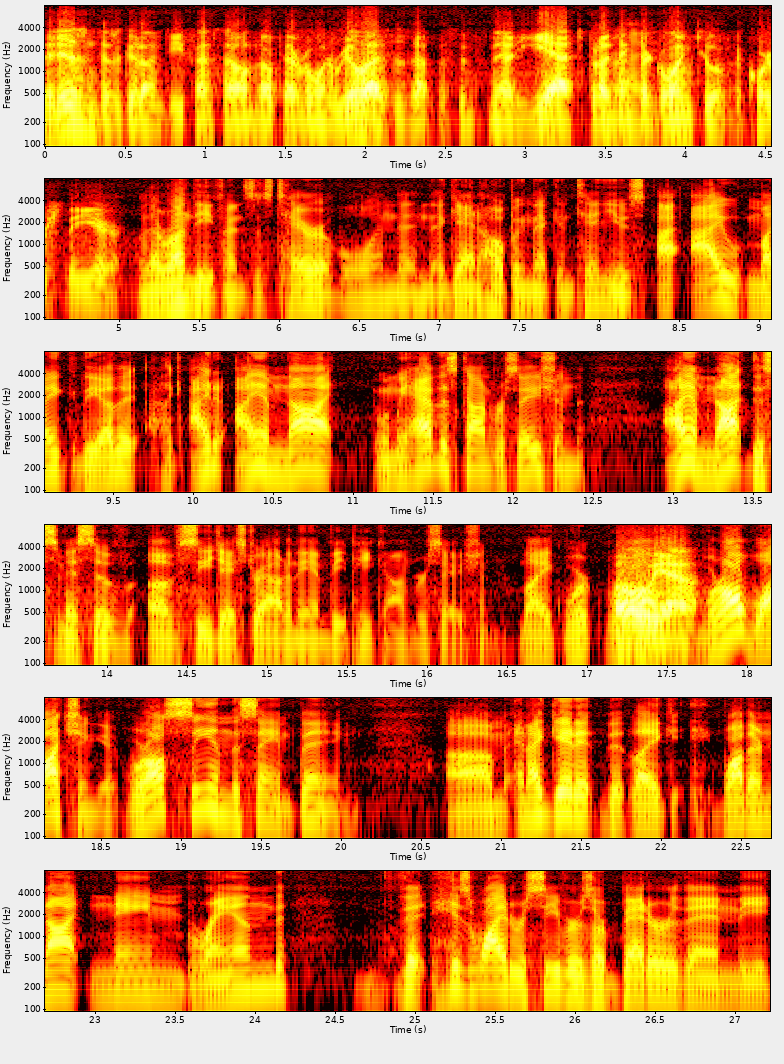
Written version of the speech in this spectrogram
that isn't as good on defense. I don't know if everyone realizes that with Cincinnati yet, but I think they're going to over the course of the year. Well, their run defense is terrible, and then again, hoping that continues. I, I, Mike, the other, like, I, I am not. When we have this conversation, I am not dismissive of C.J. Stroud in the MVP conversation. Like, we're, we're Oh, all, yeah. we're all watching it. We're all seeing the same thing. Um, and I get it that like while they're not name brand, that his wide receivers are better than the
